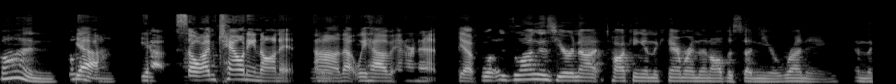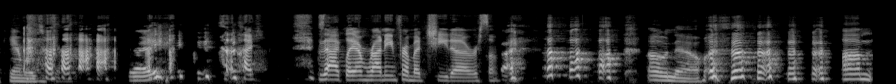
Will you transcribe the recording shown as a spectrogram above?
fun. fun. Yeah. Yeah. So I'm counting on it uh, that we have internet. Yep. Well, as long as you're not talking in the camera and then all of a sudden you're running and the camera's right? Exactly. I'm running from a cheetah or something. oh no. um,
